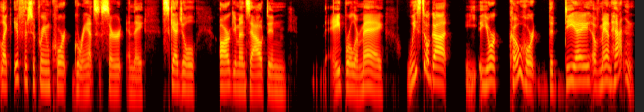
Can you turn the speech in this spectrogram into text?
like if the Supreme Court grants cert and they schedule arguments out in April or May, we still got your cohort, the DA of Manhattan,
